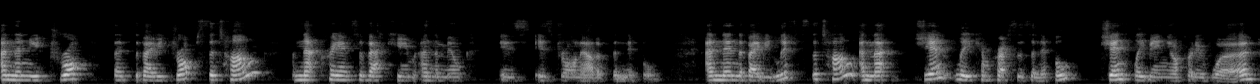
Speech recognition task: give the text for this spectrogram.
and then you drop that the baby drops the tongue, and that creates a vacuum, and the milk is is drawn out of the nipple. And then the baby lifts the tongue, and that gently compresses the nipple, gently being the operative word,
